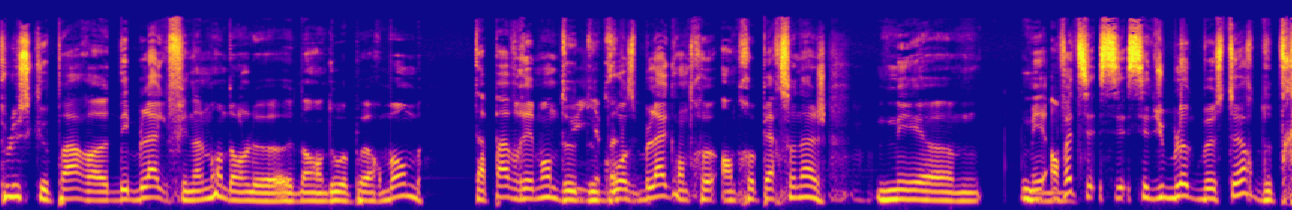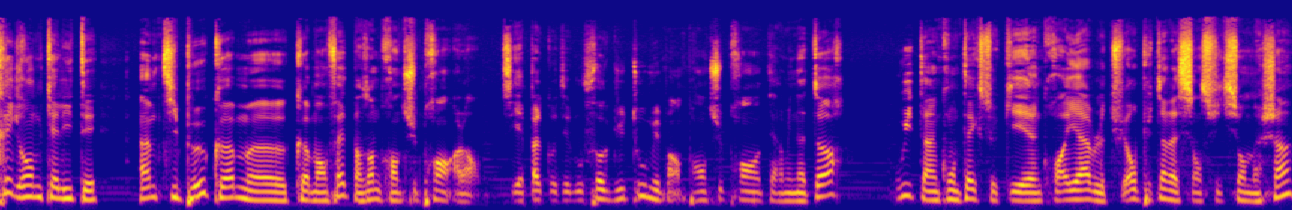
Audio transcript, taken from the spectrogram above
plus que par euh, des blagues finalement dans le dans Do Upper Bomb t'as pas vraiment de, Oui, grosses de- blagues entre entre personnages mais euh, mais en fait c'est du blockbuster de très grande qualité. Un petit peu comme euh, comme en fait par exemple quand tu prends alors s'il y a pas le côté loufoque du tout mais par exemple quand tu prends Terminator oui t'as un contexte qui est incroyable tu fais oh putain la science-fiction machin.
